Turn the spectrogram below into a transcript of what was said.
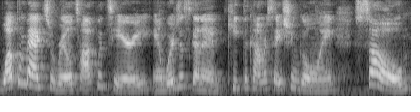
Welcome back to Real Talk with Terry, and we're just going to keep the conversation going. So,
